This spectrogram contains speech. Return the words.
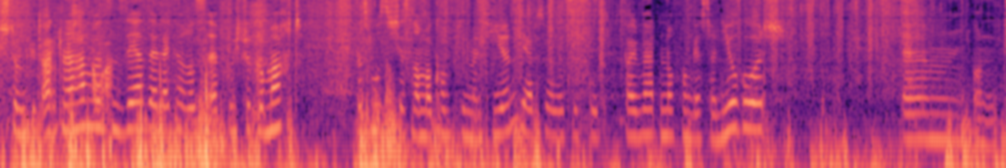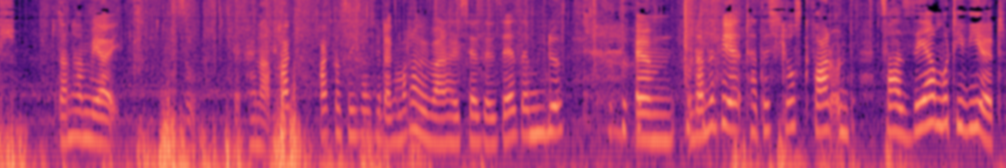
stimmt, gedanklich. Und dann haben wir uns ein sehr, sehr leckeres äh, Frühstück gemacht. Das musste ich jetzt nochmal komplimentieren, Ja, das war wirklich gut. weil wir hatten noch von gestern Joghurt. Ähm, und dann haben wir, ja, keiner fragt, fragt uns nicht, was wir da gemacht haben. Wir waren halt sehr, sehr, sehr, sehr müde. ähm, und dann sind wir tatsächlich losgefahren und zwar sehr motiviert.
